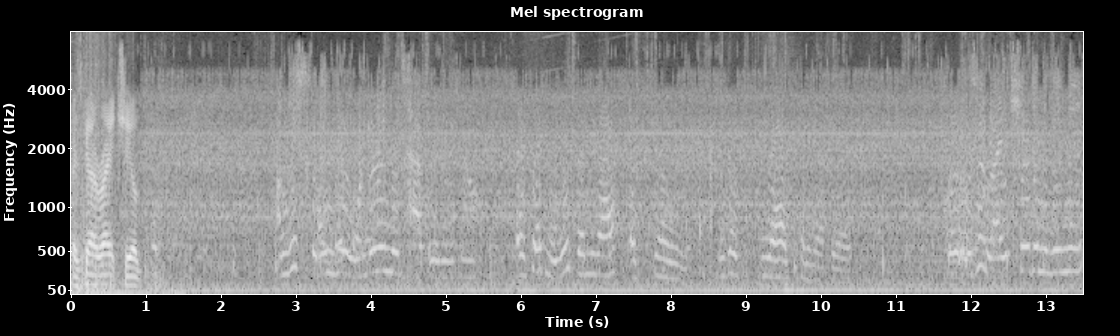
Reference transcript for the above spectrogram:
He's got a right shield. I'm just sitting here wondering what's happening right now. Oh, trust me, we're sending off a train. There's like logs coming after us. Is it right shield in the game yet?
